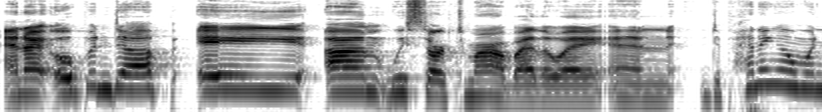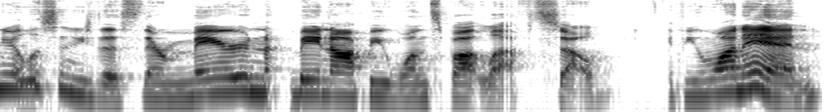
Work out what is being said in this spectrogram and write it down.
and I opened up a um we start tomorrow by the way and depending on when you're listening to this there may or may not be one spot left. So, if you want in,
